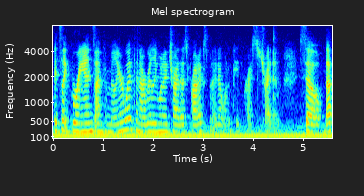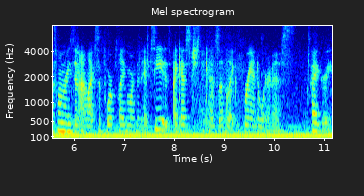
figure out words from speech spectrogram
it's like brands I'm familiar with, and I really want to try those products, but I don't want to pay the price to try them. So that's one reason I like Sephora Play more than Ipsy is I guess just because of like brand awareness. I agree.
